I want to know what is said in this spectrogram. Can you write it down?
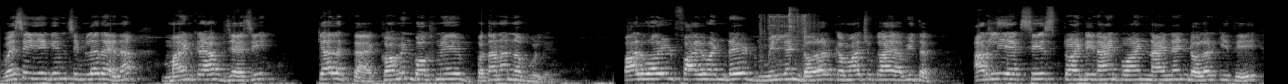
वैसे ये गेम सिमिलर है ना माइनक्राफ्ट जैसी। क्या लगता है? कमेंट बॉक्स में बताना न भूले। पाल वर्ल्ड 500 मिलियन डॉलर कमा चुका है अभी तक। अर्ली एक्सिस 29.99 डॉलर की थी।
